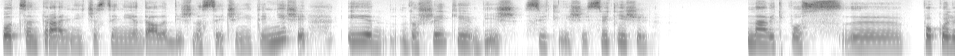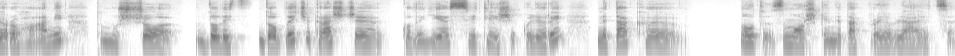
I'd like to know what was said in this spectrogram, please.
по центральній частині я дала більш насичені, темніші, і до шийки більш світліші. Світліші навіть по, е, по кольорогамі, тому що до, до обличчя краще, коли є світліші кольори, не так е, ну, от зморшки не так проявляються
